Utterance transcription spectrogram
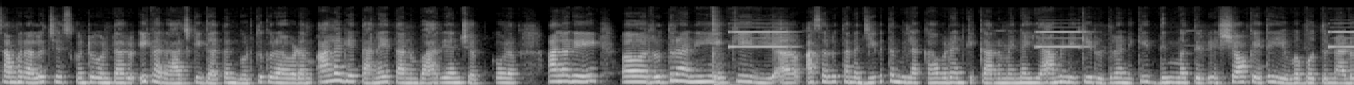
సంబరాలు చేసుకుంటూ ఉంటారు. ఇక రాజుకి గతం గుర్తుకు రావడం, అలాగే తనే తను భార్య అని చెప్పుకోవడం, అలాగే రుద్రాని రుద్రానికి అసలు తన జీవితం ఇలా కావడానికి కారణమైన యామినికి, రుద్రానికి దిమ్మ తిరిగే షాక్ అయితే ఇవ్వబోతున్నాడు.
